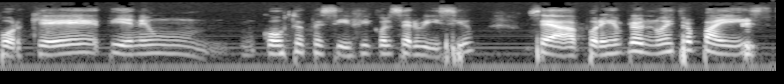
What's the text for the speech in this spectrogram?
por qué tiene un, costo específico el servicio. O sea, por ejemplo, en nuestro país,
